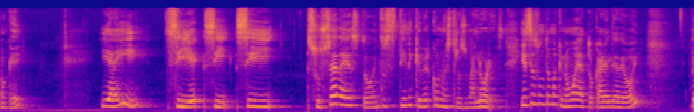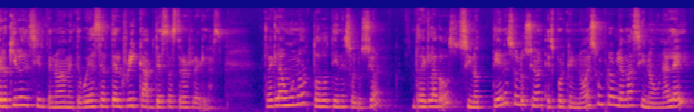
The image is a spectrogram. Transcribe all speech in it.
¿Ok? Y ahí, si, si, si sucede esto, entonces tiene que ver con nuestros valores. Y este es un tema que no voy a tocar el día de hoy, pero quiero decirte nuevamente, voy a hacerte el recap de estas tres reglas. Regla 1, todo tiene solución. Regla 2, si no tiene solución es porque no es un problema, sino una ley.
